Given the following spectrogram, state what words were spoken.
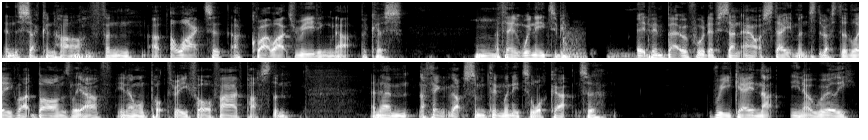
in the second half, and I, I liked it. I quite liked reading that because mm. I think we need to be. It'd been better if we would have sent out a statement to the rest of the league, like Barnsley have, you know, and put three, four, five past them and um, I think that's something we need to look at to regain that, you know, really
